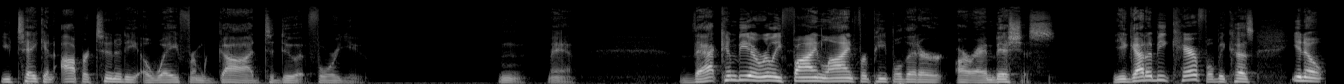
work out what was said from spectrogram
you take an opportunity away from God to do it for you. Mm, man, that can be a really fine line for people that are, are ambitious. You got to be careful because, you know,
